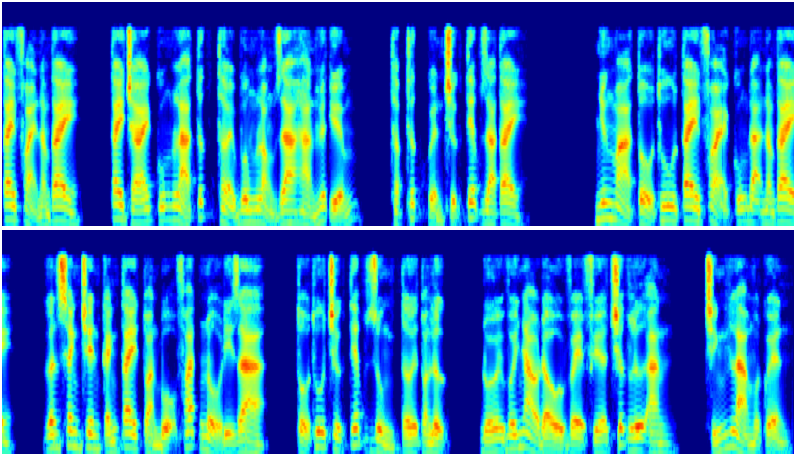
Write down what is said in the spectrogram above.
tay phải nắm tay tay trái cũng là tức thời bông lỏng ra hàn huyết kiếm, thập thức quyền trực tiếp ra tay. Nhưng mà tổ thu tay phải cũng đã nắm tay, gân xanh trên cánh tay toàn bộ phát nổ đi ra, tổ thu trực tiếp dùng tới toàn lực, đối với nhào đầu về phía trước lữ an, chính là một quyền.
